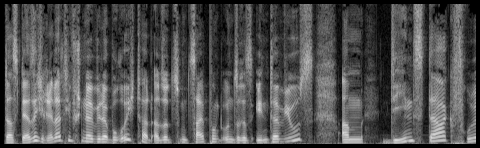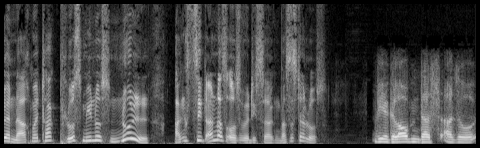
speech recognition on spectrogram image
dass der sich relativ relativ schnell wieder beruhigt hat. Also zum Zeitpunkt unseres Interviews am Dienstag, früher Nachmittag, plus minus null. Angst sieht anders aus, würde ich sagen. Was ist da los? Wir glauben, dass also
